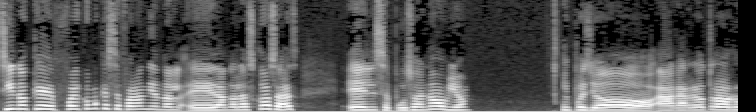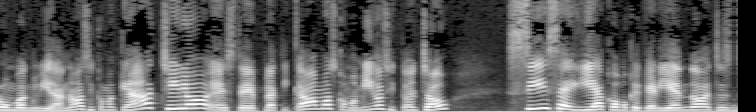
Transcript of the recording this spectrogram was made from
sino que fue como que se fueron dando, eh, dando las cosas. Él se puso de novio y pues yo agarré otro rumbo en mi vida, ¿no? Así como que, ah, chilo, este, platicábamos como amigos y todo el show. Sí seguía como que queriendo, entonces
